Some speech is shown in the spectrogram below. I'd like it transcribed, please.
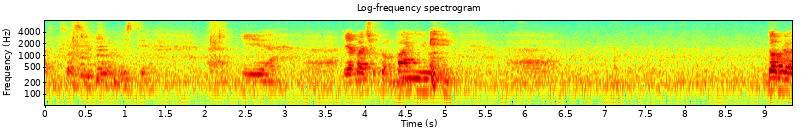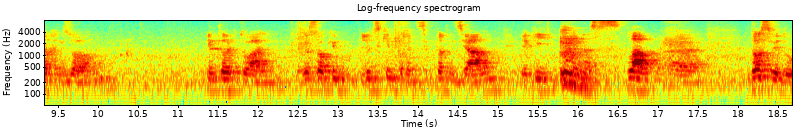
а зовсім в іншому місці. І я бачу компанію добре організовану, інтелектуальну, з високим людським потенціалом, який сплав е, досвіду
